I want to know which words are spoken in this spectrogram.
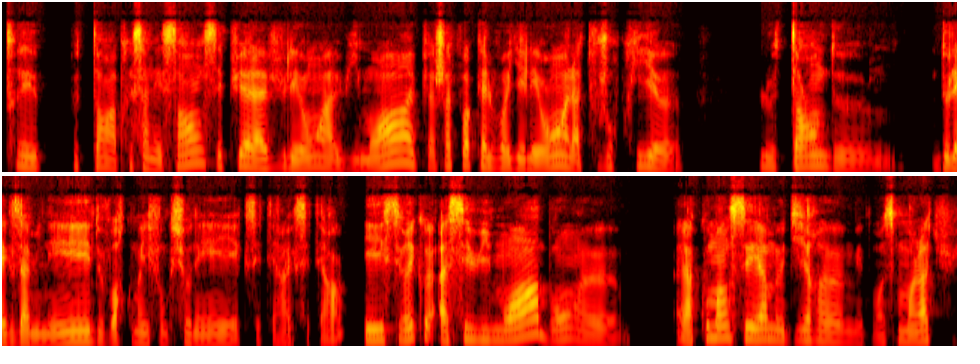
très peu de temps après sa naissance et puis elle a vu Léon à huit mois et puis à chaque fois qu'elle voyait Léon, elle a toujours pris le temps de de l'examiner, de voir comment il fonctionnait, etc. etc. Et c'est vrai qu'à ces huit mois, bon, euh, elle a commencé à me dire, euh, mais bon, à ce moment-là, tu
